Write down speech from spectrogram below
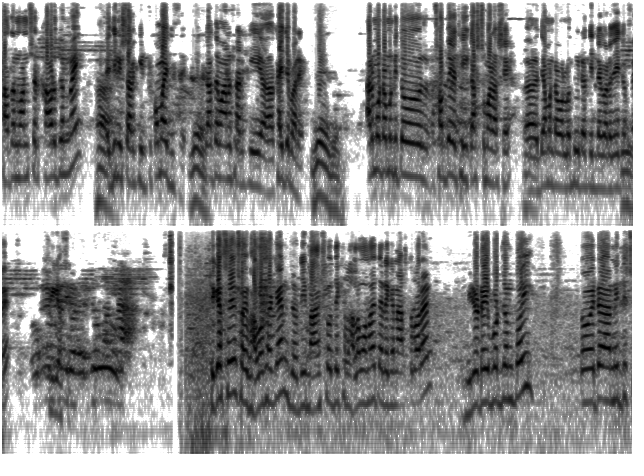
সাধারণ মানুষের খাওয়ার জন্যই হ্যাঁ। এই জিনিসটা আর কি একটু কমাই দিছে যাতে মানুষ আর কি খাইতে পারে। আর মোটামুটি তো সব জায়গা থেকে কাস্টমার আসে যেমনটা বলল দুইটা তিনটা করে যাইতেছে। ঠিক আছে। ঠিক আছে, সবাই ভালো থাকেন। যদি মাংস দেখে ভালো মনে হয় তাহলে এখানে আসতে পারেন। ভিডিওটা এই পর্যন্তই। তো এটা নির্দিষ্ট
